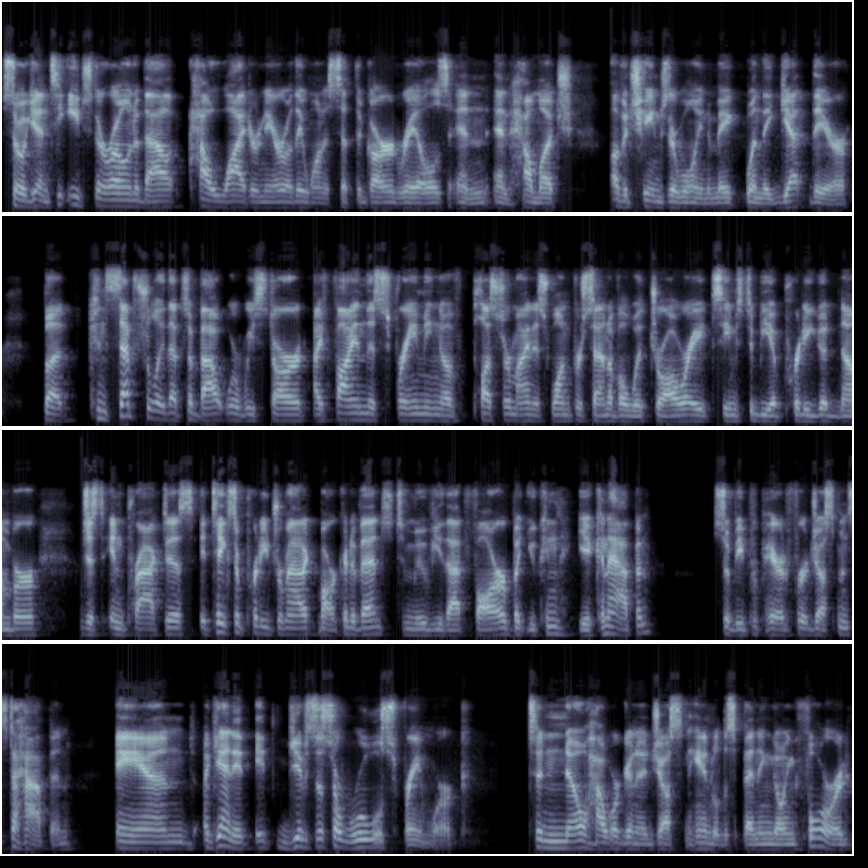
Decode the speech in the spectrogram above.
So again, to each their own about how wide or narrow they want to set the guardrails and and how much of a change they're willing to make when they get there. But conceptually, that's about where we start. I find this framing of plus or minus 1 of a withdrawal rate seems to be a pretty good number just in practice. It takes a pretty dramatic market event to move you that far, but you can it can happen. So be prepared for adjustments to happen. And again, it, it gives us a rules framework to know how we're going to adjust and handle the spending going forward.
